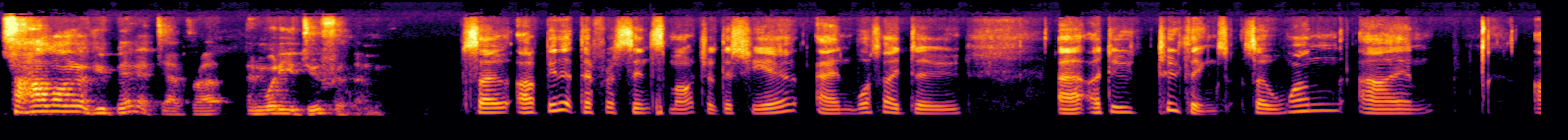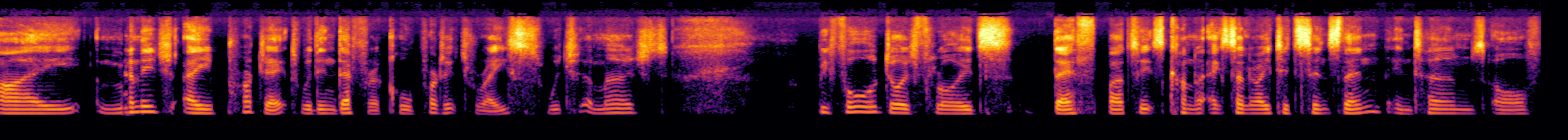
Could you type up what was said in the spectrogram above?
so, how long have you been at DEFRA, and what do you do for them? So, I've been at DEFRA since March of this year, and what I do, uh, I do two things. So, one, I'm I manage a project within DEFRA called Project Race, which emerged before George Floyd's death, but it's kind of accelerated since then in terms of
